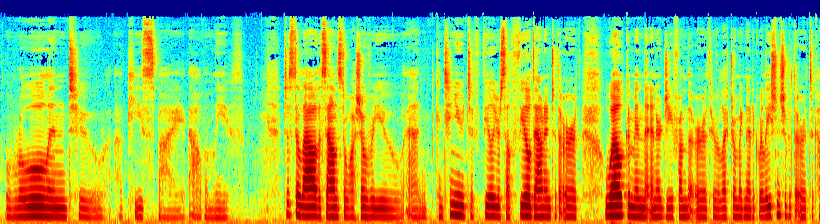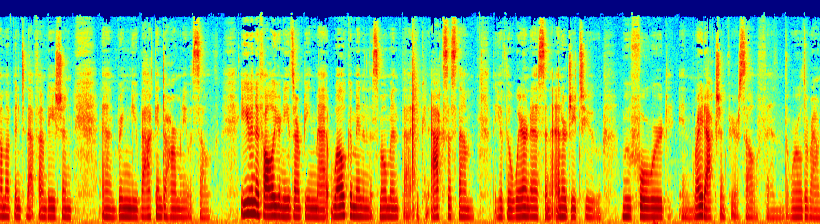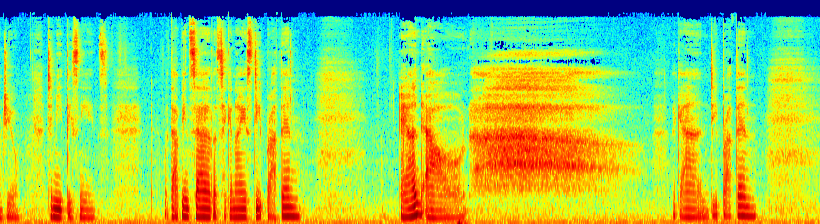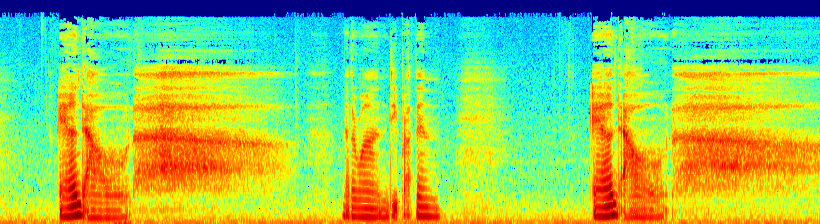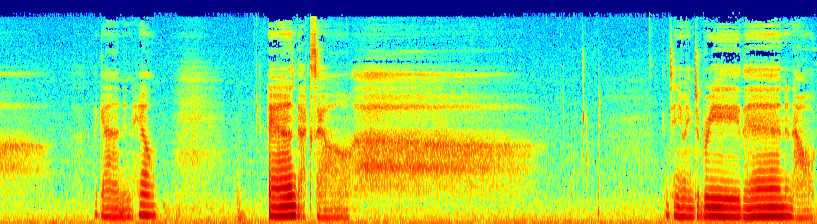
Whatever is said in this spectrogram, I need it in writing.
We'll roll into a piece by the album Leaf. Just allow the sounds to wash over you and continue to feel yourself feel down into the earth. Welcome in the energy from the earth, your electromagnetic relationship with the earth to come up into that foundation and bring you back into harmony with self. Even if all your needs aren't being met, welcome in in this moment that you can access them, that you have the awareness and the energy to move forward in right action for yourself and the world around you to meet these needs. With that being said, let's take a nice deep breath in and out. Again, deep breath in and out. Another one, deep breath in and out. Again, inhale and exhale. Continuing to breathe in and out.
